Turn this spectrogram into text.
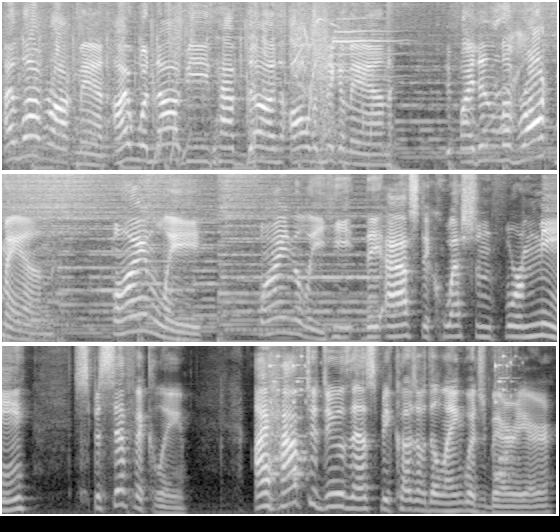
I love Rockman. I would not be have done all the Mega Man if I didn't love Rockman. Finally, finally, he they asked a question for me specifically. I have to do this because of the language barrier.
